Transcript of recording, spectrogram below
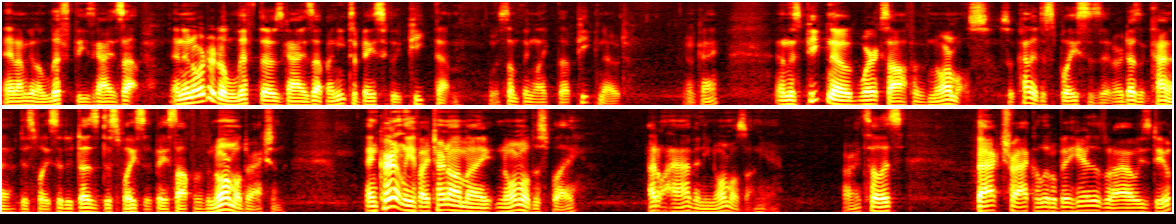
And I'm going to lift these guys up. And in order to lift those guys up, I need to basically peak them with something like the peak node okay? And this peak node works off of normals, so it kind of displaces it, or it doesn't kind of displace it, it does displace it based off of a normal direction. And currently, if I turn on my normal display, I don't have any normals on here. All right, so let's backtrack a little bit here. This is what I always do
